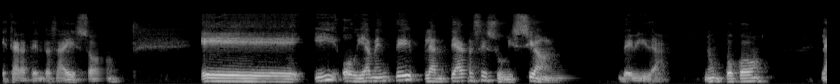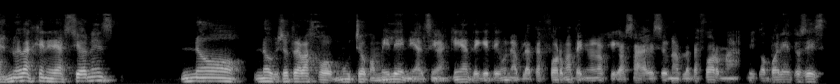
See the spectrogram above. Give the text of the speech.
estar atentas a eso. y obviamente plantearse su visión de vida, ¿no? Un poco las nuevas generaciones no, no, yo trabajo mucho con millennials, imagínate que tengo una plataforma tecnológica, o sea, es una plataforma, mi compañía, entonces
